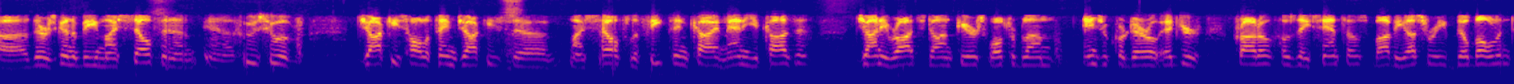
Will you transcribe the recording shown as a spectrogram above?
uh, there's going to be myself and a, and a who's who of jockeys, Hall of Fame jockeys, uh, myself, Laffit Pincay, Manny Ycaza, Johnny Rotz, Don Pierce, Walter Blum, Angel Cordero, Edgar Prado, Jose Santos, Bobby Ussery, Bill Boland,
